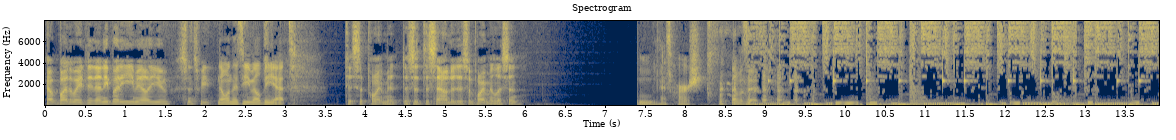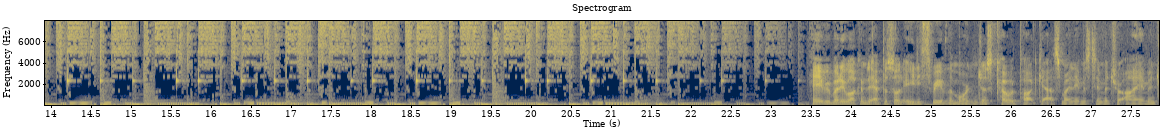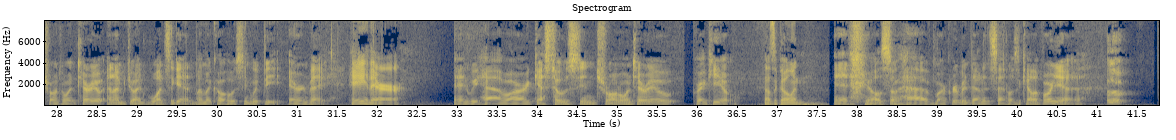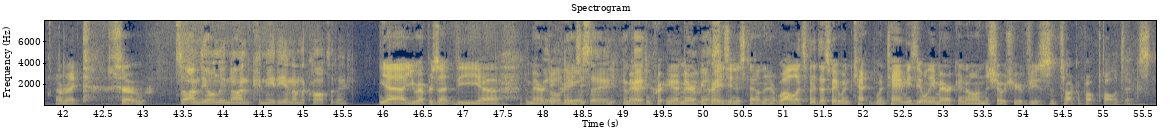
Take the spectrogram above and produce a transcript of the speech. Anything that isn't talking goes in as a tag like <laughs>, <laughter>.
Oh, by the way, did anybody email you since we No one has emailed me yet. disappointment? This is the sound of disappointment. Listen. Ooh, that's harsh. That was it. <laughs> Hey, everybody, welcome to episode 83 of the More Than Just Code podcast. My name is Tim Mitra. I am in Toronto, Ontario, and I'm joined once again by my co host in Whitby, Aaron Vegh. Hey there. And we have our guest host in Toronto, Ontario, Greg Heo. How's it going? And we also have Mark Rubin down in San Jose, California. Hello. All right. So, So I'm the only non-Canadian on the call today. Yeah, you represent the uh, American crazy, USA. the American, Okay. cra- American craziness down there. Well, let's put it this way: when Ca- when Tammy's the only American on the show, she refuses to talk about politics.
